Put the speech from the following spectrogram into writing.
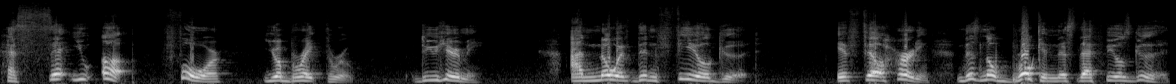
has set you up for your breakthrough. Do you hear me? I know it didn't feel good. It felt hurting. There's no brokenness that feels good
